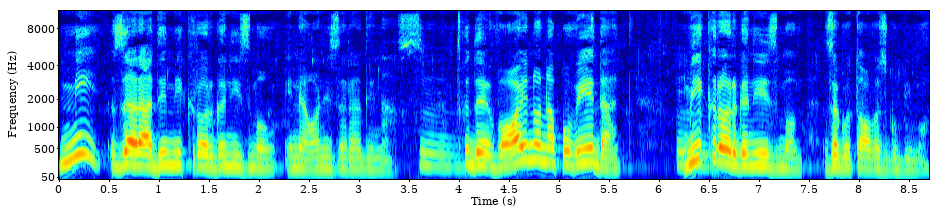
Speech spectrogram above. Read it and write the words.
mi zaradi mikroorganizmov in ne oni zaradi nas. Hmm. Tako da je vojno napovedati mm. mikroorganizmom, zagotovo zgubimo.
